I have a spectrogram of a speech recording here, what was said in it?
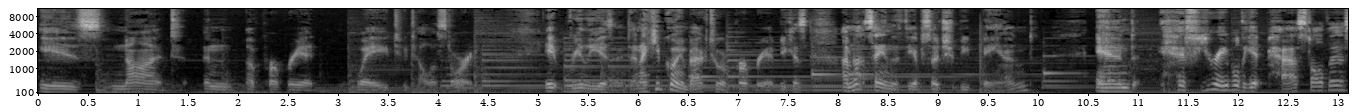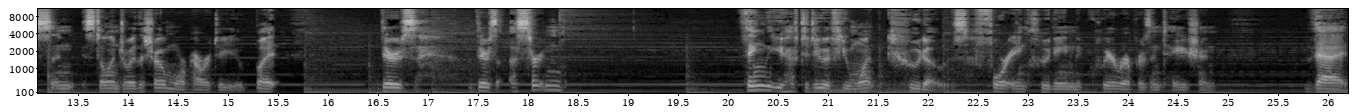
is not an appropriate way to tell a story. It really isn't. And I keep going back to appropriate because I'm not saying that the episode should be banned. And if you're able to get past all this and still enjoy the show, more power to you. But there's there's a certain thing that you have to do if you want kudos for including queer representation that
